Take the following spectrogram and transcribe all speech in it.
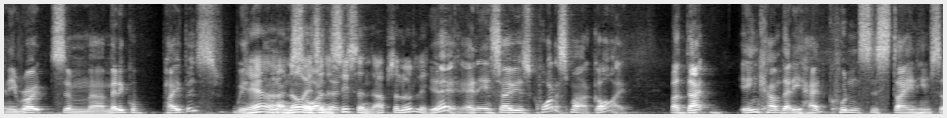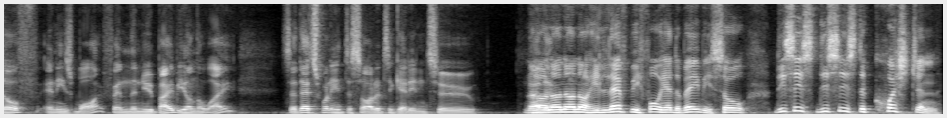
and he wrote some uh, medical papers. With, Yeah, I know as an that. assistant, absolutely. Yeah, and, and so he was quite a smart guy. But that income that he had couldn't sustain himself and his wife and the new baby on the way. So that's when he decided to get into. No, no, no, no. He left before he had the baby. So this is this is the question.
